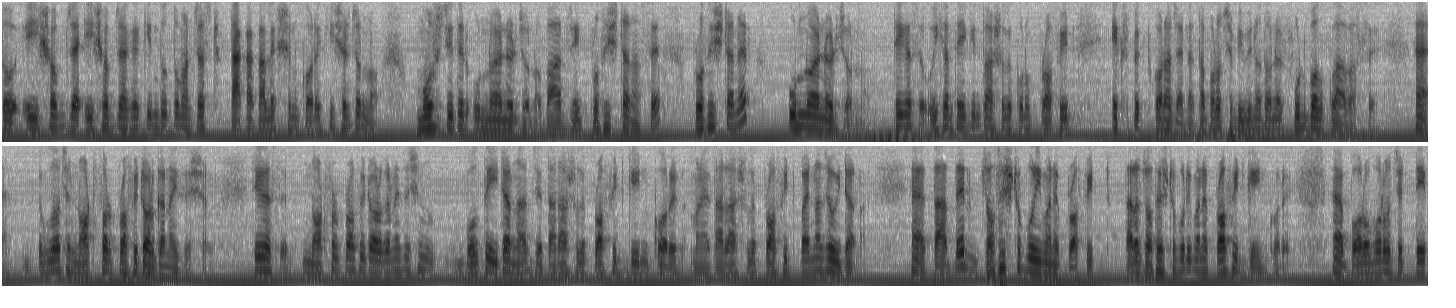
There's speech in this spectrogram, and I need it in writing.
তো এইসব এইসব জায়গায় কিন্তু তোমার জাস্ট টাকা কালেকশন করে কিসের জন্য? মসজিদের উন্নয়নের জন্য বা যেই প্রতিষ্ঠান আছে, প্রতিষ্ঠানের উন্নয়নের জন্য। ঠিক আছে? ওইখান থেকে কিন্তু আসলে কোনো প্রফিট এক্সপেক্ট করা যায় না। তারপর হচ্ছে বিভিন্ন ধরনের ফুটবল ক্লাব আছে হ্যাঁ? এগুলো হচ্ছে নট ফর প্রফিট অর্গানাইজেশন ঠিক আছে? নট ফর প্রফিট অর্গানাইজেশন বলতে এটা না যে তারা আসলে প্রফিট গেইন করে মানে তারা আসলে প্রফিট পায় না যে ওইটা না। হ্যাঁ তাদের যথেষ্ট পরিমাণে প্রফিট তারা যথেষ্ট পরিমাণে প্রফিট গেইন করে। হ্যাঁ বড় বড় যে টেক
